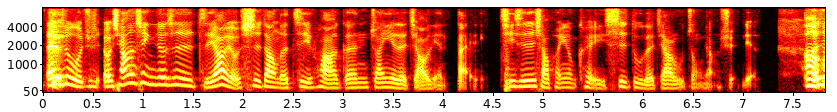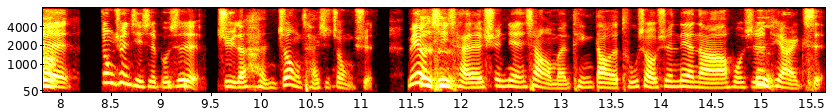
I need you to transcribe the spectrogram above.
但是我就是我相信，就是只要有适当的计划跟专业的教练带领，其实小朋友可以适度的加入重量训练。嗯嗯、而且重训其实不是举得很重才是重训，没有器材的训练，像我们听到的徒手训练啊，或是 TRX，、嗯、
